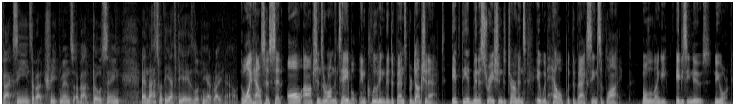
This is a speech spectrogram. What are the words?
vaccines, about treatments, about dosing, and that's what the FDA is looking at right now. The White House has said all options are on the table, including the Defense Production Act, if the administration determines it would help with the vaccine supply. Mola Lenghi, ABC News, New York.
